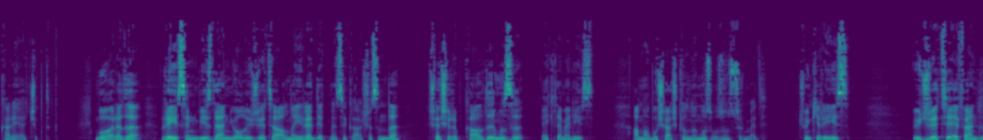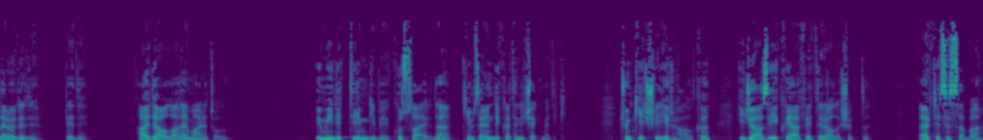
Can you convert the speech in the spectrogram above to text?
karaya çıktık. Bu arada reisin bizden yol ücreti almayı reddetmesi karşısında şaşırıp kaldığımızı eklemeliyiz. Ama bu şaşkınlığımız uzun sürmedi. Çünkü reis, ücreti efendiler ödedi, dedi. Haydi Allah'a emanet olun. Ümid ettiğim gibi Kusayir'de kimsenin dikkatini çekmedik. Çünkü şehir halkı Hicazi kıyafetlere alışıktı. Ertesi sabah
